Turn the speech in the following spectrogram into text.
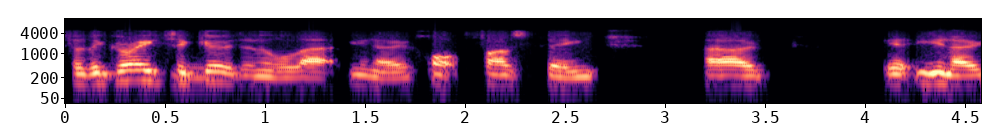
for the greater mm. good and all that, you know, hot fuzz thing. Uh, you know,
